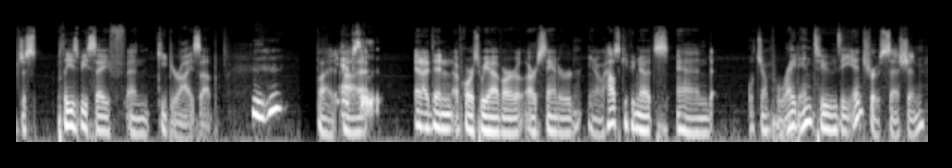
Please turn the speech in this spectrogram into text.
just please be safe and keep your eyes up. Mm-hmm. But uh, Absolutely. and I, then of course we have our our standard you know housekeeping notes and we'll jump right into the intro session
